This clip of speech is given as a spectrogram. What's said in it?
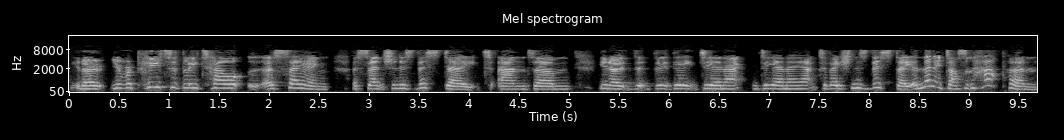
you know, you repeatedly tell a saying, ascension is this date, and um, you know, the, the, the DNA DNA activation is this date, and then it doesn't happen,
